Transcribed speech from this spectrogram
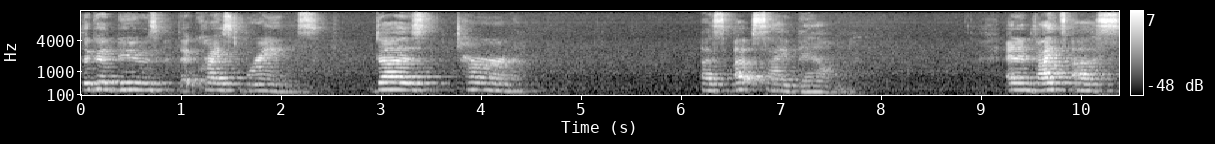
The good news that Christ brings does turn us upside down and invites us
